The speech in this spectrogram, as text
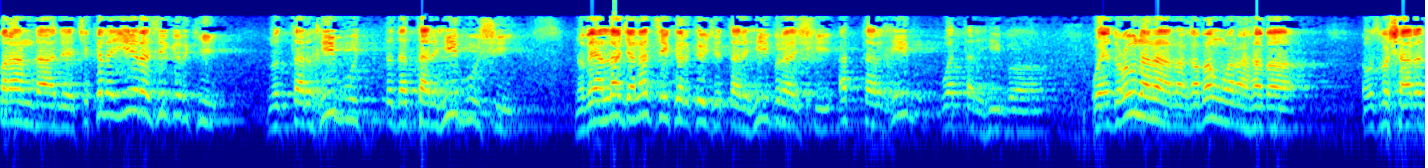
قران دا دی چې کله یې رسیګر کی نو ترغیب ته د ترهیب وشي نو به الله جنت ذکر کوي چې ترهیب راشي الترغیب والترهیب ويدعوننا رغبا ورهبا اوس بشارت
